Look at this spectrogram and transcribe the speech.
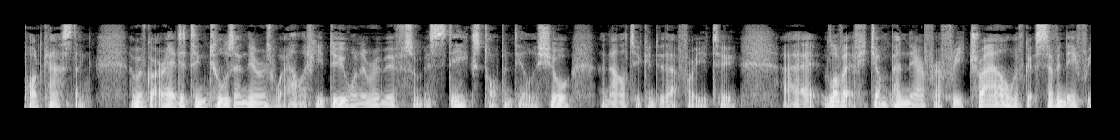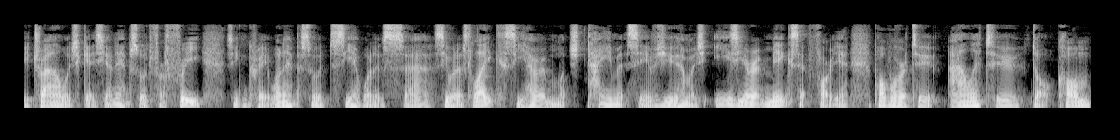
podcasting. And we've got our editing tools in there as well. If you do want to remove some mistakes, top and tail the show, then Alitu can do that for you too. Uh, love it if you jump in there for a free trial. We've got seven day free trial, which gets you an episode for free, so you can create one episode, see what it's uh, see what it's like, see how much time it saves you, how much easier it makes it for you. Pop over to alitu.com,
